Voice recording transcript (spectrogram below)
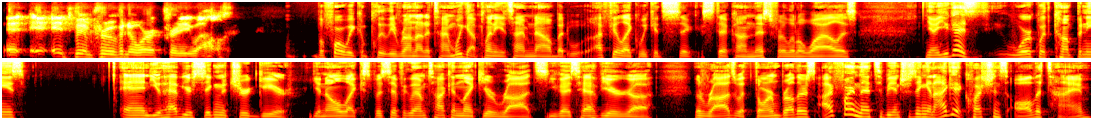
it, it, it's been proven to work pretty well before we completely run out of time, we got plenty of time now, but I feel like we could stick stick on this for a little while. Is you know, you guys work with companies and you have your signature gear, you know, like specifically I'm talking like your rods. You guys have your uh the rods with Thorne Brothers. I find that to be interesting and I get questions all the time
